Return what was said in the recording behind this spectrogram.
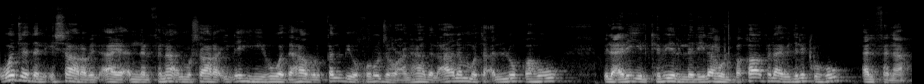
وجد الإشارة بالآية أن الفناء المشار إليه هو ذهاب القلب وخروجه عن هذا العالم وتعلقه بالعلي الكبير الذي له البقاء فلا يدركه الفناء.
